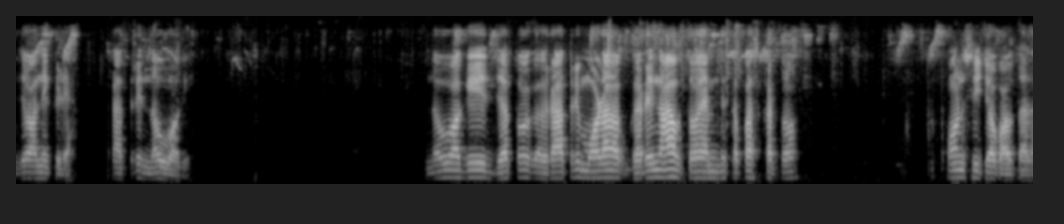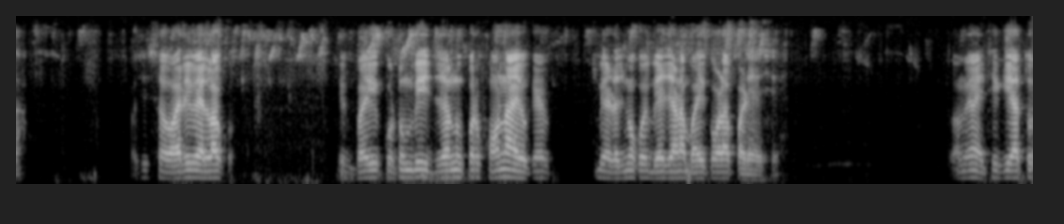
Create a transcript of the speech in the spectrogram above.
જવા નીકળ્યા, રાત્રે નવ વાગે. નવ વાગે જતો, રાત્રે મોડા ઘરે ના આવતો, એમની તપાસ કરતો. ફોન સ્વિચ ઓફ આવતા હતા. પછી સવારે વહેલા એક ભાઈ કુટુંબીજન ઉપર ફોન આવ્યો કે બેડજમાં કોઈ બે જણા બાઇકવાળા પડ્યા છે. તો અમે અહીંથી ગયા તો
